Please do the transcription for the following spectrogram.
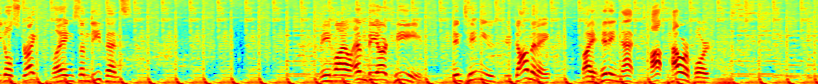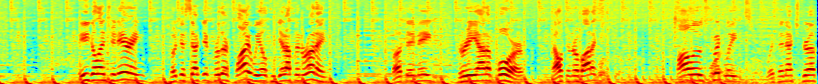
Eagle Strike playing some defense. Meanwhile, MVRT continues to dominate by hitting that top power port. Eagle Engineering took a second for their flywheel to get up and running, but they made three out of four. Falkon Robotics follows quickly with an extra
